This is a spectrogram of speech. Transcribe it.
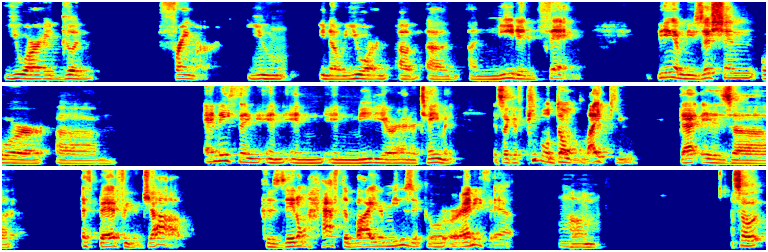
you are a good framer. You mm-hmm. you know you are a, a, a, needed thing. Being a musician or um, anything in in in media or entertainment it's like if people don't like you that is uh that's bad for your job because they don't have to buy your music or, or anything yeah. Um, mm-hmm. um so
